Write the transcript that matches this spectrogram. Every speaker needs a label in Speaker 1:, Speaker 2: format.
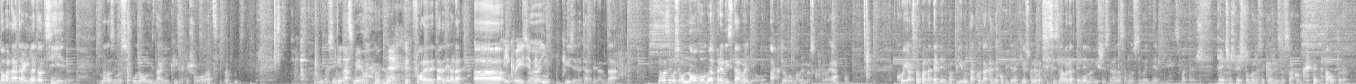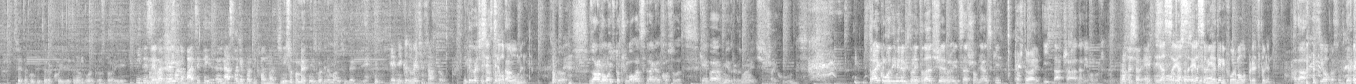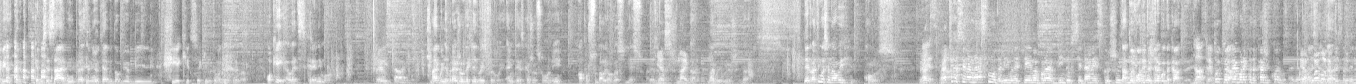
Speaker 1: Dobar dan, dragi gledalci. Nalazimo se u novom izdanju Kviza Kešolovac. Niko se nije nasmijeo.
Speaker 2: Ne.
Speaker 1: Fora je retardirana. Uh,
Speaker 3: I kviz je bio.
Speaker 1: uh, I kviz je retardiran, da. Nalazimo se u novom prelistavanju aktualnog novembarskog broja koji je oštampan na debljem papiru, tako da kad ga kupite na kiosku nemojte se zavarati, nema više strana, samo samo je deblji.
Speaker 4: Gdje ćeš više?
Speaker 1: Što može se kaže za svakog autora sveta kompjutera koji je trenutno u ovoj prostoriji.
Speaker 4: Ide zima,
Speaker 1: Nema-
Speaker 4: treba nabaciti e, naslage protiv hladnoći.
Speaker 1: Nisu pametniji s godinama, ali su deblji.
Speaker 2: E, nikad u većem sastavu.
Speaker 1: Nikad veći
Speaker 3: Ce-
Speaker 1: sastav,
Speaker 3: Cela
Speaker 1: da.
Speaker 3: volumen.
Speaker 1: Zoran Olović Točilovac, Dragan Kosovac Keba, Miodrag Zmanović Šajhud. Trajko Vladimirović Zvoniteleć, Vrvica Šovljanski
Speaker 4: Poštovanje.
Speaker 1: i Dača Danilo Lukinović.
Speaker 4: Profesor X.
Speaker 3: Ja sam, ja, sam, ja sam
Speaker 1: Da.
Speaker 3: jedini formalno predstavljen.
Speaker 1: Pa da,
Speaker 2: Ti si opasan.
Speaker 1: jer kad bi, kad, kad bi se zajebu u predstavljanju tebe, dobio bi
Speaker 3: Šijekiju.
Speaker 1: sve kilo tamo da ne treba. Ok, let's krenimo.
Speaker 2: Prelistavanje.
Speaker 1: Najbolja mreža u 2021. MTS kaže da su oni, a pošto su dali oglas, jesu.
Speaker 4: Jesu, najbolje,
Speaker 1: Da,
Speaker 4: da.
Speaker 1: najbolja mreža, da. Ne, vratimo se na ovaj Colors.
Speaker 2: Pres.
Speaker 4: Vratimo se na naslovu da vidimo da je tema broja Windows 11 koji još uvijek
Speaker 1: Da, to je voditelj trebao da kaže.
Speaker 2: Da, treba.
Speaker 4: To, to je trebao neko da kaže ko je. Ja,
